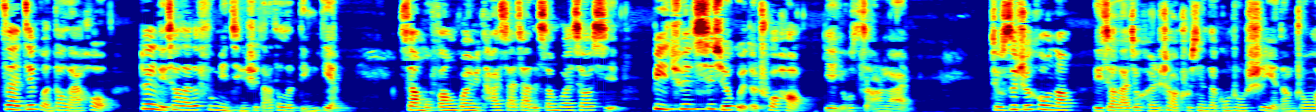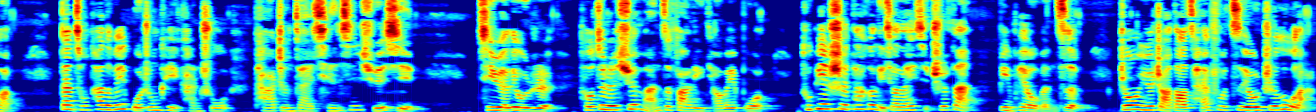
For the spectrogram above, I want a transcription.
在监管到来后，对李笑来的负面情绪达到了顶点。项目方关于他下架的相关消息，币圈吸血鬼的绰号也由此而来。九四之后呢，李笑来就很少出现在公众视野当中了。但从他的微博中可以看出，他正在潜心学习。七月六日，投资人薛蛮子发了一条微博，图片是他和李笑来一起吃饭，并配有文字：“终于找到财富自由之路啦！”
